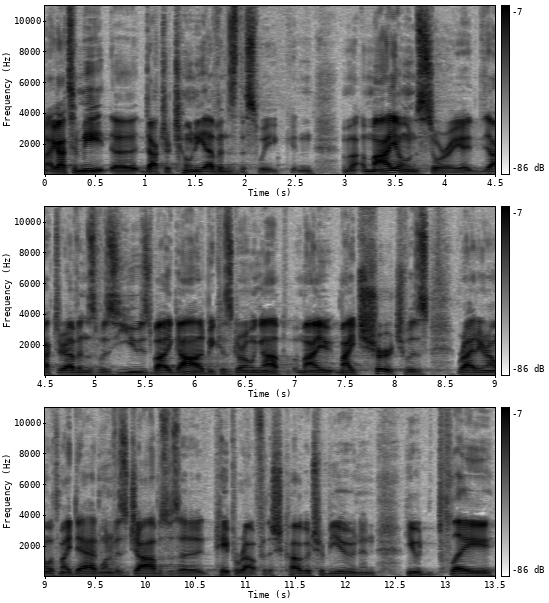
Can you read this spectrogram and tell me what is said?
I got to meet uh, Dr. Tony Evans this week. And my own story, uh, Dr. Evans was used by God because growing up, my, my church was riding around with my dad. One of his jobs was a paper route for the Chicago Tribune, and he would play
